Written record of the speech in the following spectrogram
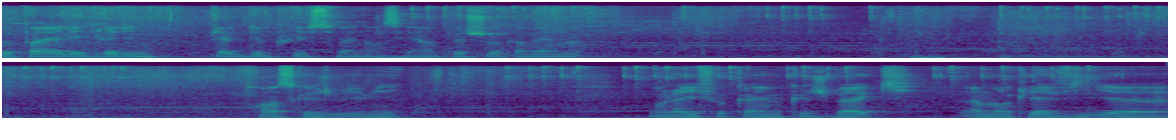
Peut pas allégrer d'une plaque de plus non, c'est un peu chaud quand même. Oh, ce que je lui ai mis. Bon, là, il faut quand même que je back. À moins que la vie. euh,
